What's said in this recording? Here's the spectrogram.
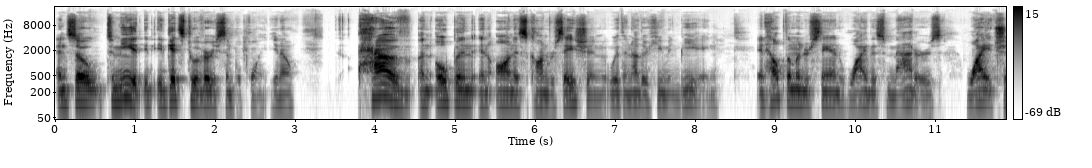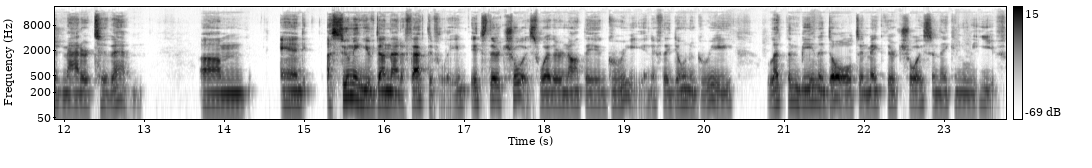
And so to me, it, it, it gets to a very simple point, you know, have an open and honest conversation with another human being and help them understand why this matters, why it should matter to them. Um, and assuming you've done that effectively, it's their choice whether or not they agree. And if they don't agree, let them be an adult and make their choice and they can leave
